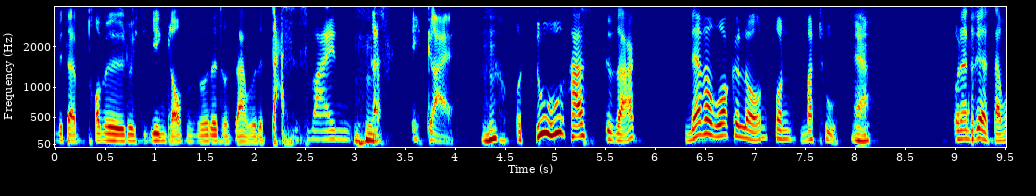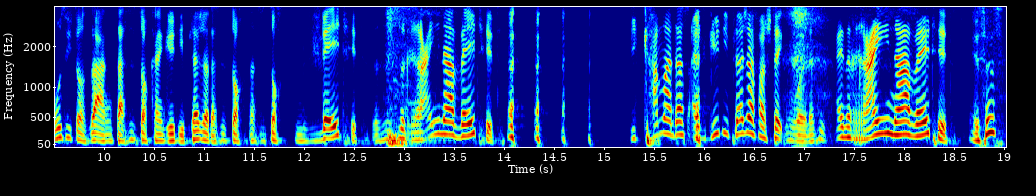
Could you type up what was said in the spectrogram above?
mit der Trommel durch die Gegend laufen würdet und sagen würdet, das ist mein, das ist echt geil. Mhm. Und du hast gesagt, Never Walk Alone von Matu. Ja. Und Andreas, da muss ich doch sagen, das ist doch kein Guilty Pleasure, das ist doch, das ist doch ein Welthit. Das ist ein reiner Welthit. Wie kann man das als Guilty Pleasure verstecken wollen? Das ist ein reiner Welthit. Ist es?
